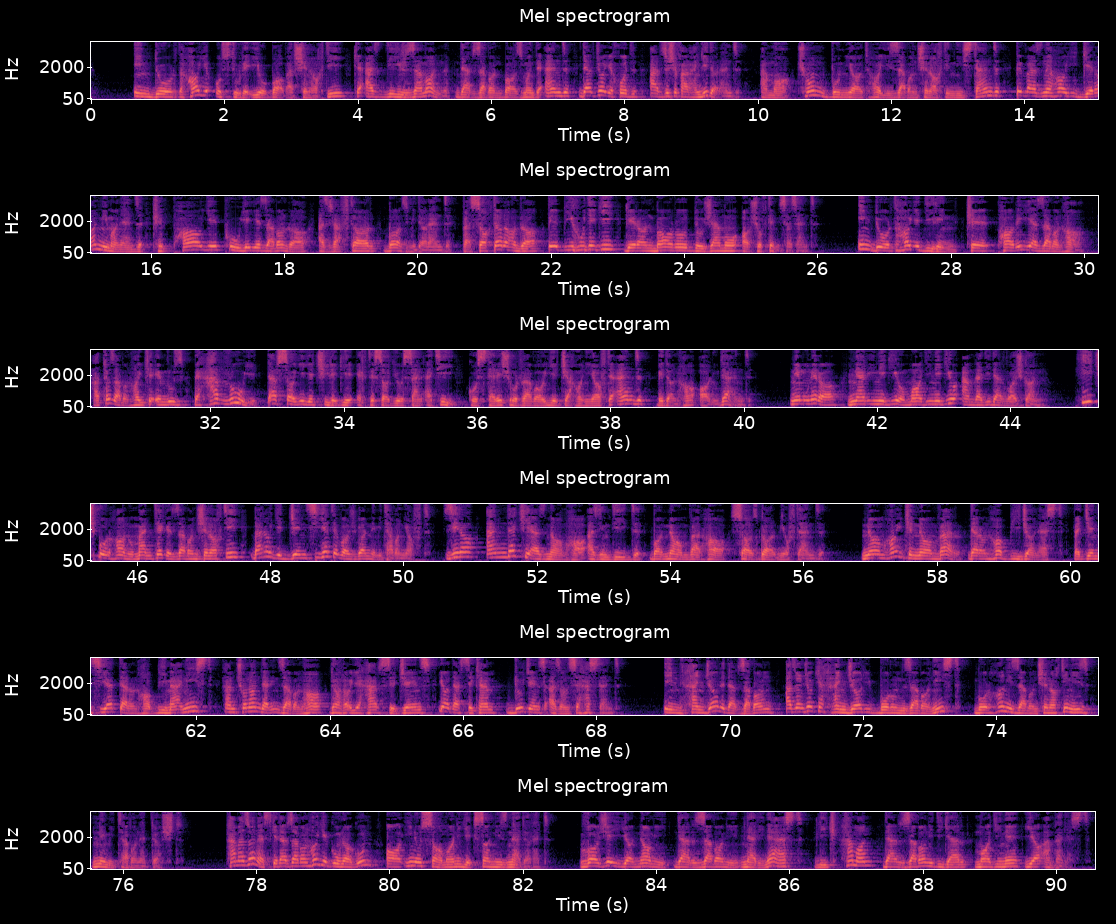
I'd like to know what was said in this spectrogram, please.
این دردهای استورئی و باورشناختی که از دیر زمان در زبان بازمانده اند در جای خود ارزش فرهنگی دارند. اما چون بنیادهای زبان شناختی نیستند به وزنه گران میمانند که پای پویه زبان را از رفتار باز میدارند و ساختار آن را به بیهودگی گرانبار و دوژم و آشفته می‌سازند. این دردهای دیرین که پاره ای از زبانها حتی زبانهایی که امروز به هر روی در سایه چیرگی اقتصادی و صنعتی گسترش و روایی جهانی یافته اند بدانها اند. نمونه را نرینگی و مادینگی و امردی در واژگان. هیچ برهان و منطق زبان شناختی برای جنسیت واژگان نمی‌توان یافت. زیرا اندکی از نامها از این دید با نامورها سازگار میافتند. نامهایی که نامور در آنها بیجان است و جنسیت در آنها بیمعنی است همچنان در این زبانها دارای هر سه جنس یا دست کم دو جنس از آن سه هستند. این هنجار در زبان از آنجا که هنجاری برون زبانی است برهانی زبان شناختی نیز نمی‌تواند داشت. هم از آن است که در زبانهای گوناگون آین و سامانی یکسان نیز ندارد. واژه یا نامی در زبانی نرینه است لیک همان در زبانی دیگر مادینه یا امرد است.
